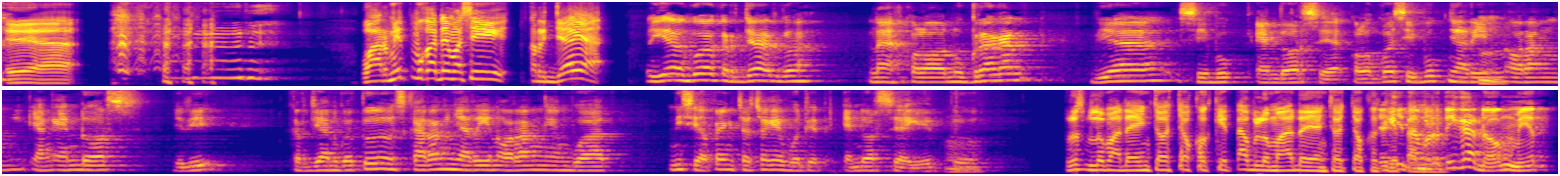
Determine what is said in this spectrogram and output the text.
Iya. Warmit bukannya masih kerja ya? Iya gue kerja gue. Nah kalau Nugra kan dia sibuk endorse ya. Kalau gue sibuk nyariin orang yang endorse. Jadi kerjaan gue tuh sekarang nyariin orang yang buat ini siapa yang cocok ya buat di endorse ya gitu. Terus belum ada yang cocok ke kita, belum ada yang cocok ke ya kita. kita nih. bertiga dong, Mit.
